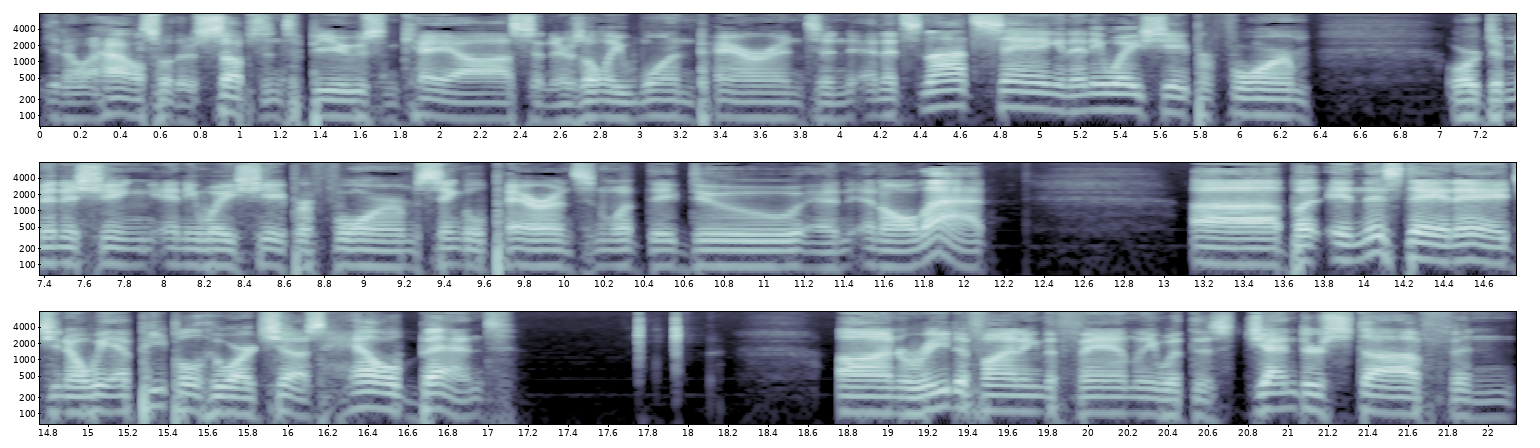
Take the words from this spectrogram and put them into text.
you know a house where there's substance abuse and chaos and there's only one parent. And, and it's not saying in any way shape or form or diminishing any way shape or form single parents and what they do and, and all that uh, but in this day and age you know we have people who are just hell bent on redefining the family with this gender stuff and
